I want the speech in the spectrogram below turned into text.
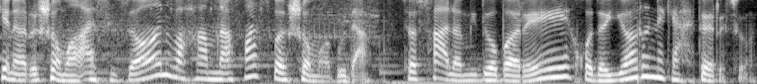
کنار شما عزیزان و هم نفس با شما بودم. تا سلامی دوباره خدا یار و نگهدارتون.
